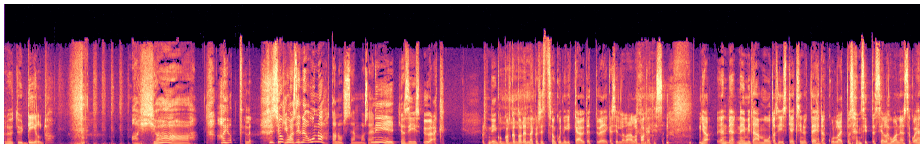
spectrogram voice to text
löytyy dildo. Ai jaa. Ajattele. Siis joku on sinne unohtanut semmoisen. Niin, ja siis yök niin kuin, koska niin. todennäköisesti se on kuitenkin käytetty eikä sillä lailla paketissa. ja ne, ne ei mitään muuta siis keksinyt tehdä, kun laittoi sen sitten siellä huoneessa, kun ei,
